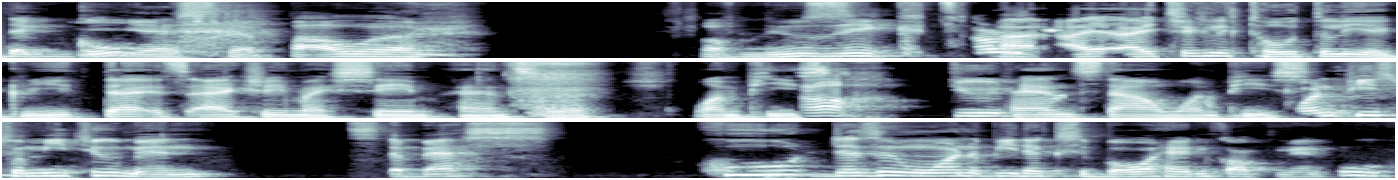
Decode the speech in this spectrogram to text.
the goat. Yes, the power of music. I, I actually totally agree. That is actually my same answer. One Piece. Oh, Dude, Hands down, One Piece. One Piece for me too, man. It's the best. Who doesn't want to be next to Boa Hancock, man? Ooh,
